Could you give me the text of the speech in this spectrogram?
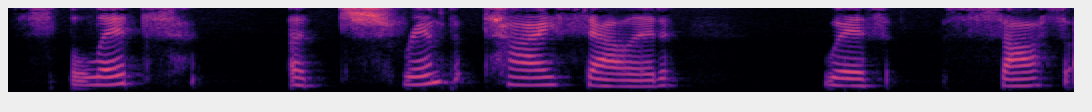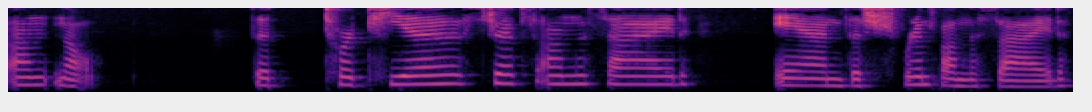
split a shrimp Thai salad with sauce on, no, the tortilla strips on the side and the shrimp on the side.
